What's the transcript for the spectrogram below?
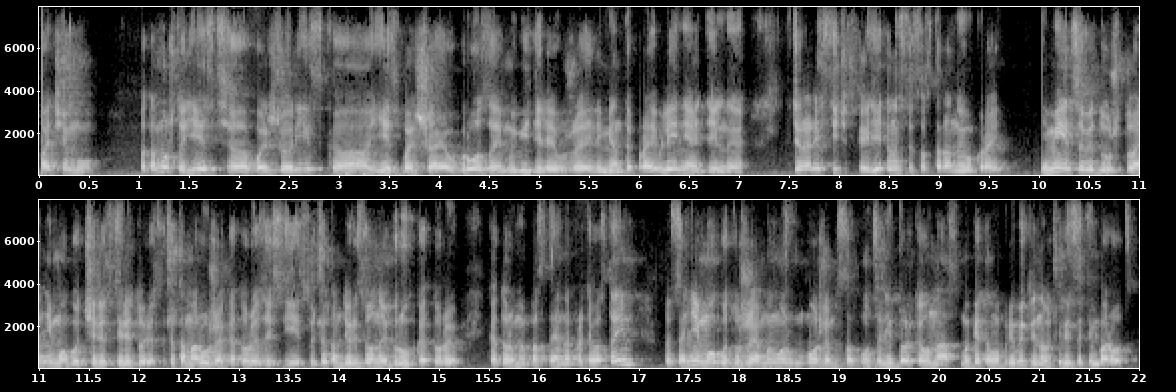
Почему? Потому что есть э, большой риск, э, есть большая угроза, и мы видели уже элементы проявления отдельные в террористической деятельности со стороны Украины. Имеется в виду, что они могут через территорию, с учетом оружия, которое здесь есть, с учетом диверсионных групп, которые, которым мы постоянно противостоим, то есть они могут уже, мы можем столкнуться не только у нас, мы к этому привыкли, научились с этим бороться.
